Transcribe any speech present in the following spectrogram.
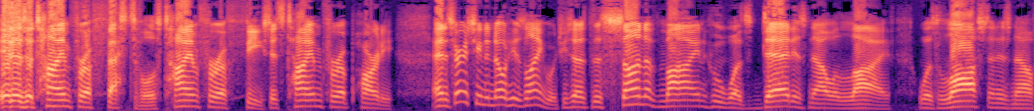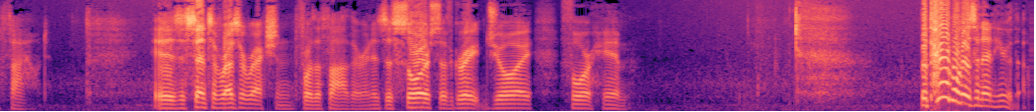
It is a time for a festival. It's time for a feast. It's time for a party. And it's very interesting to note his language. He says, The son of mine who was dead is now alive, was lost and is now found. It is a sense of resurrection for the Father, and is a source of great joy for him. The parable doesn't end here, though.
